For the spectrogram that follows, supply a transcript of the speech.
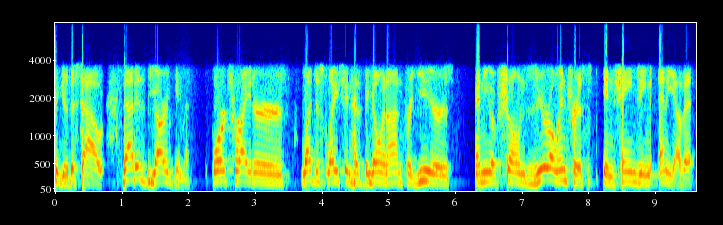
figure this out, that is the argument. Sports writers, legislation has been going on for years, and you have shown zero interest in changing any of it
